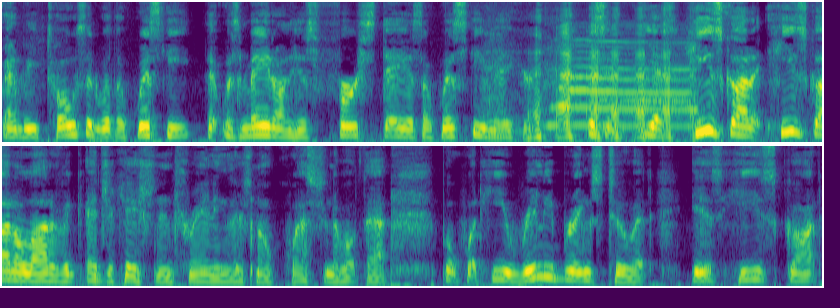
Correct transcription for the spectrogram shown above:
and we toasted with a whiskey that was made on his first day as a whiskey maker. Listen, yes, he's got a, he's got a lot of education and training. There's no question about that. But what he really brings to it is he's got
